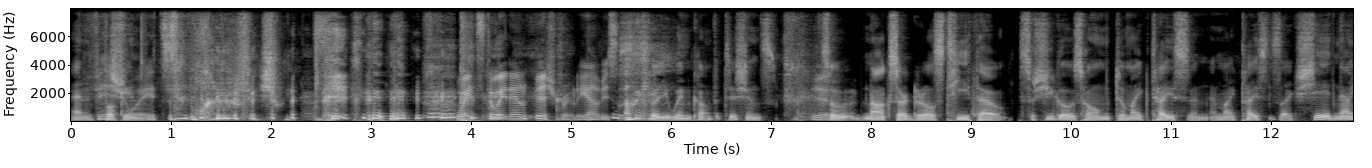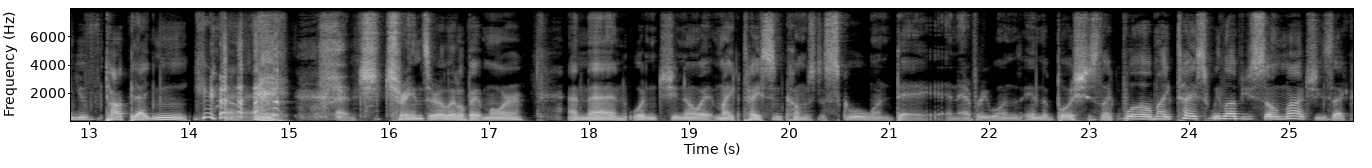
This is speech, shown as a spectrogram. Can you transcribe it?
And Fish fucking weights. weights to weigh down fish, Brody, obviously. so you win competitions. Yeah. So knocks our girl's teeth out. So she goes home to Mike Tyson, and Mike Tyson's like, "Shit, now you've talked like me," and, and tr- trains her a little bit more. And then, wouldn't you know it, Mike Tyson comes to school one day, and everyone in the bush is like, "Whoa, Mike Tyson, we love you so much." He's like.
